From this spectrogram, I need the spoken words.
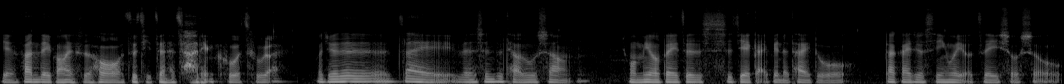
眼泛泪光的时候，自己真的差点哭出来。我觉得在人生这条路上，我没有被这世界改变的太多，大概就是因为有这一首首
